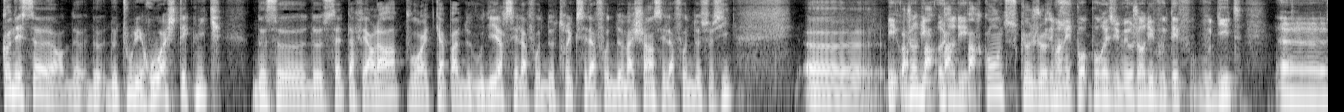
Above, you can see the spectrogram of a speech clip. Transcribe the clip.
connaisseur de, de- de tous les rouages techniques de, ce, de cette affaire-là pour être capable de vous dire c'est la faute de truc, c'est la faute de machin, c'est la faute de ceci. Euh, Et par- aujourd'hui- par, par- aujourd'hui- par contre, ce que je... Mais pour, pour résumer, aujourd'hui, vous, vous dites euh,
